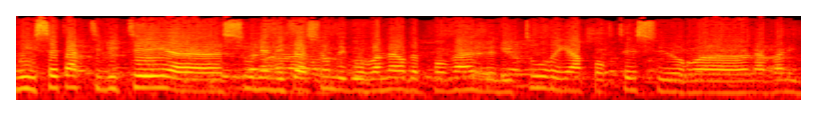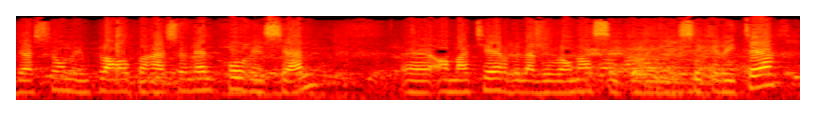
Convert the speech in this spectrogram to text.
Oui, cette activité, euh, sous l'invitation du gouverneur de province de Litour, est apportée sur euh, la validation d'un plan opérationnel provincial euh, en matière de la gouvernance sécuritaire euh,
